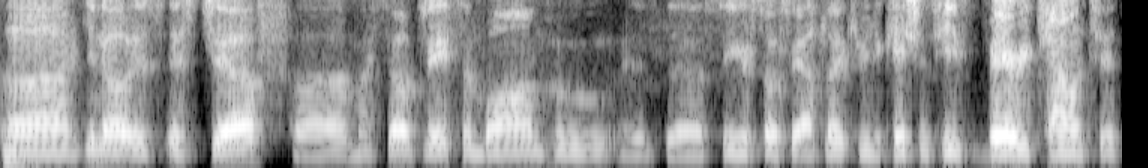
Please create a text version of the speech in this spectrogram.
Hmm. Uh, you know, it's it's Jeff, uh, myself, Jason Baum, who is the senior associate athletic communications. He's very talented.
